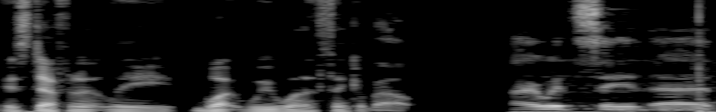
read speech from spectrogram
is definitely what we want to think about. I would say that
